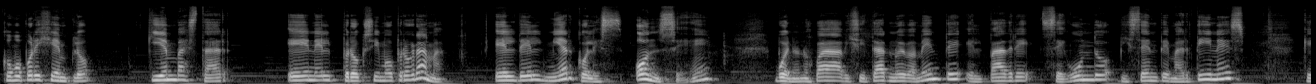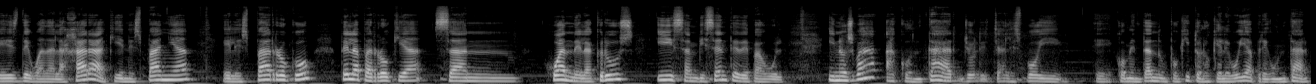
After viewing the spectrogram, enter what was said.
como por ejemplo, quién va a estar en el próximo programa el del miércoles 11. ¿eh? Bueno, nos va a visitar nuevamente el padre segundo Vicente Martínez, que es de Guadalajara, aquí en España. Él es párroco de la parroquia San Juan de la Cruz y San Vicente de Paul. Y nos va a contar, yo ya les voy eh, comentando un poquito lo que le voy a preguntar,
